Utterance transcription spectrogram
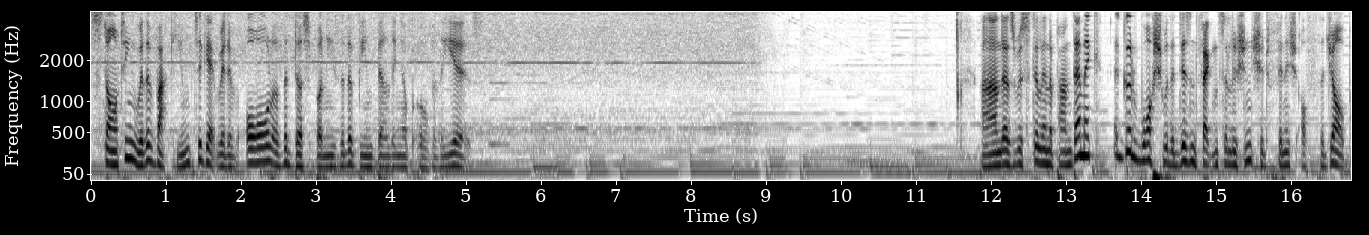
starting with a vacuum to get rid of all of the dust bunnies that have been building up over the years. And as we're still in a pandemic, a good wash with a disinfectant solution should finish off the job.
